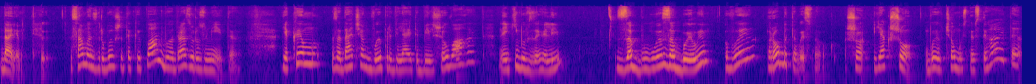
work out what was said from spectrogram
Далі, саме зробивши такий план, ви одразу розумієте, яким задачам ви приділяєте більше уваги, на які ви взагалі забули, забили, ви робите висновок. що якщо ви в чомусь не встигаєте,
